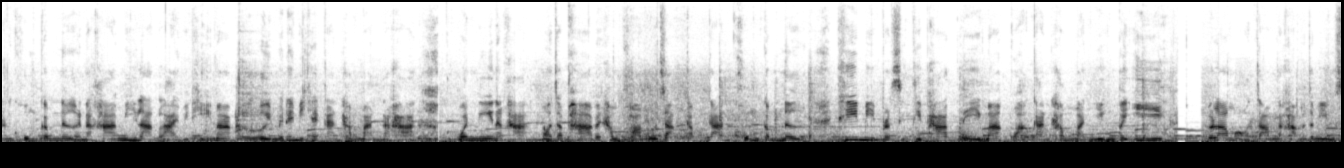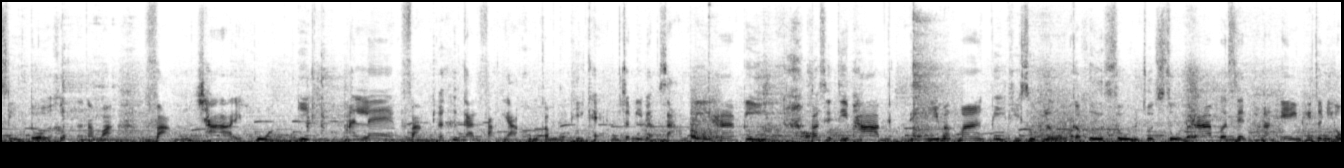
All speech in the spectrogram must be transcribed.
การคุมกำเนิดนะคะ มีหลากหลายวิธีมากเลย ไม่ได้มีแค่การทำหมันนะคะ วันนี้นะคะหมอจะพาไปทำความรู้จักกับการคุมกำเนิดที่มีประสิทธิภาพดีมากกว่าการทำหมันหญิงไปอีกเวลาหมอจำนะคะ มันจะมีอยู่ 4 ตัวก็คือหมอจะจำว่าฝังชายห่วงหญิงอันแรก การฝังยาคุมกำเนิดที่แขนจะมีแบบ 3 ปี 5 ปี ประสิทธิภาพเนี่ยดีมากๆ ดีที่สุดเลยก็คือ 0.05%เท่านั้นเองที่จะมีโอ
